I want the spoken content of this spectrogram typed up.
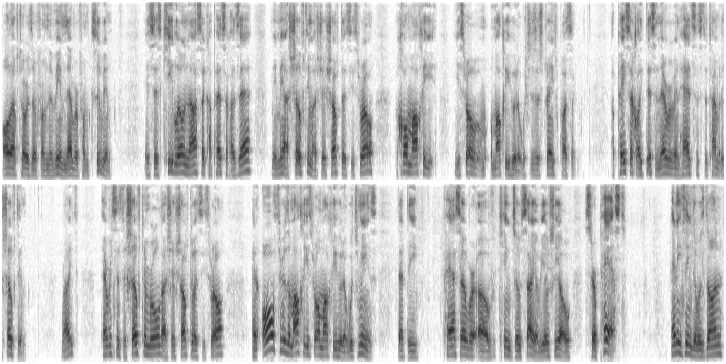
all the Haftorahs are from Nevi'im, never from Ksuvim. It says, Ki lo nasa kapesach hazeh, mimei ashoftim asher shoftes Yisrael, v'chol malchi Yisrael malchi Yehuda, which is a strange pasuk. A Pesach like this had never been had since the time of the Shoftim, right? Ever since the Shoftim ruled, Asher Shoftu Yisrael, and all through the Malchi Yisrael Malchi Yehuda, which means that the Passover of King Josiah of Yoshio surpassed anything that was done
